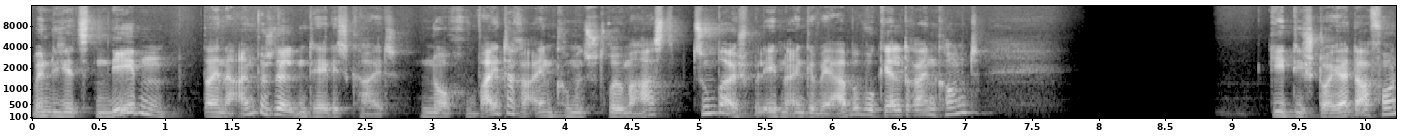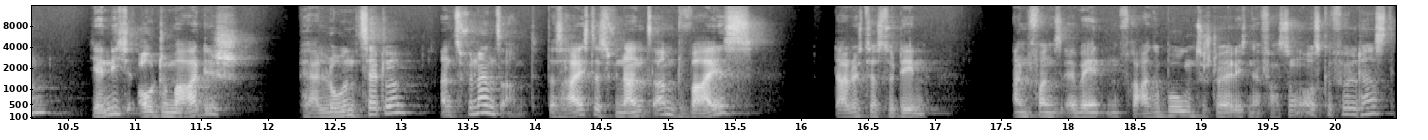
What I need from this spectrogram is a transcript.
Wenn du jetzt neben deiner Angestellten-Tätigkeit noch weitere Einkommensströme hast, zum Beispiel eben ein Gewerbe, wo Geld reinkommt, geht die Steuer davon ja nicht automatisch per Lohnzettel ans Finanzamt. Das heißt, das Finanzamt weiß, dadurch, dass du den anfangs erwähnten Fragebogen zur steuerlichen Erfassung ausgefüllt hast,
